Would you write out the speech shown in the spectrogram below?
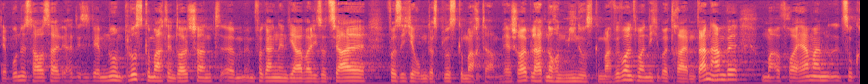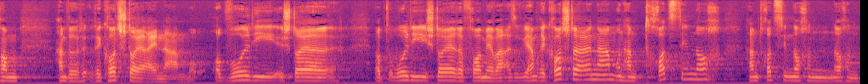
der Bundeshaushalt, hat, wir haben nur ein Plus gemacht in Deutschland ähm, im vergangenen Jahr, weil die Sozialversicherungen das Plus gemacht haben. Herr Schäuble hat noch ein Minus gemacht. Wir wollen es mal nicht übertreiben. Dann haben wir, um mal auf Frau Herrmann zu kommen, haben wir Rekordsteuereinnahmen, obwohl die Steuer, obwohl die Steuerreform ja war. Also wir haben Rekordsteuereinnahmen und haben trotzdem noch, haben trotzdem noch ein, noch ein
